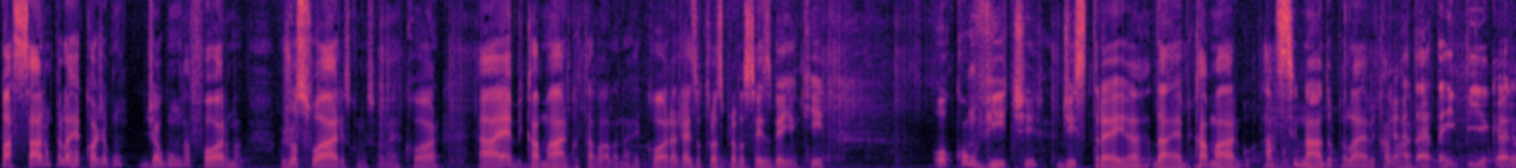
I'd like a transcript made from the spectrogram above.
passaram pela Record de, algum, de alguma forma. O Jô Soares começou na Record, a Hebe Camargo estava lá na Record. Aliás, eu trouxe para vocês verem aqui o convite de estreia da Hebe Camargo, assinado pela Hebe Camargo. Cara, tá, até arrepia, cara.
